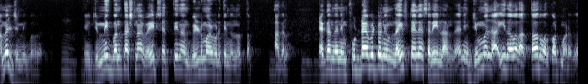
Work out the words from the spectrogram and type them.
ಆಮೇಲೆ ಜಿಮ್ಮಿಗೆ ಬರಬೇಕು ನೀವು ಜಿಮ್ಮಿಗೆ ಬಂದ ತಕ್ಷಣ ವೆಯ್ಟ್ಸ್ ಎತ್ತಿ ನಾನು ಬಿಲ್ಡ್ ಮಾಡ್ಬಿಡ್ತೀನಿ ಅನ್ನೋದು ತಪ್ಪು. ಆಗಲ್ಲ. ಯಾಕಂದ್ರೆ ನಿಮ್ಮ ಫುಡ್ ಹ್ಯಾಬಿಟ್ಟು ನಿಮ್ಮ ಲೈಫ್ ಸ್ಟೈಲೇ ಸರಿ ಇಲ್ಲ ಅಂದ್ರೆ ನೀವು ಜಿಮ್ಮಲ್ಲಿ ಐದು ಅವರ್ ಹತ್ತು ಅವರ್ ವರ್ಕೌಟ್ ಮಾಡೋದು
